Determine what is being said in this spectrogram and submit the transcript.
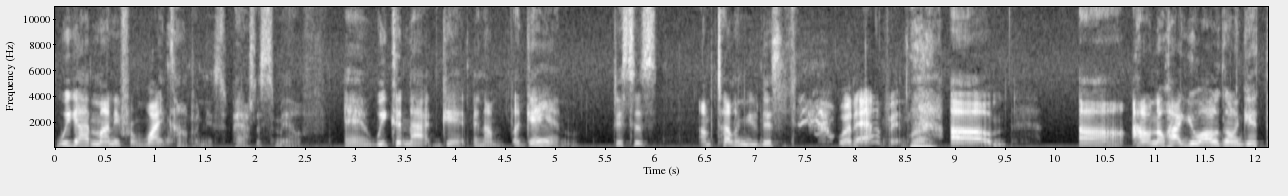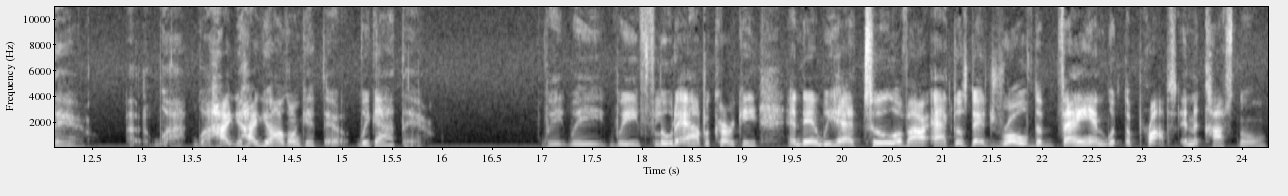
we got money from white companies, Pastor Smith, and we could not get, and I'm again, this is I'm telling you this is what happened. Right. Um, uh, I don't know how you all are going to get there. Uh, well, how how you all going to get there? We got there. We, we we flew to Albuquerque, and then we had two of our actors that drove the van with the props and the costume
